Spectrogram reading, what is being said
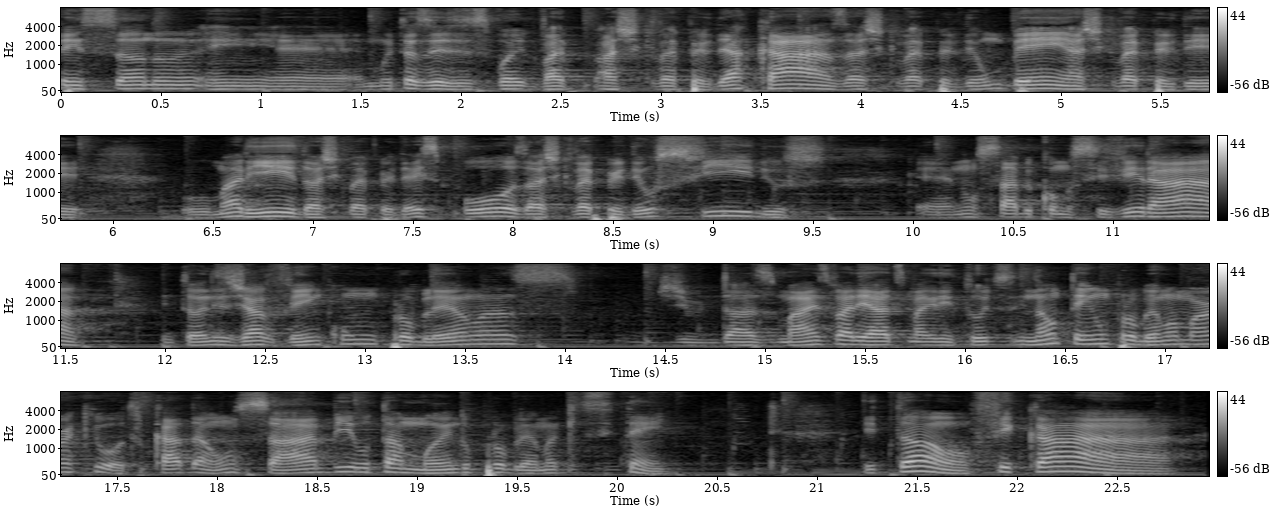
pensando em é, muitas vezes vai, vai, acha que vai perder a casa, acha que vai perder um bem, acha que vai perder o marido, acha que vai perder a esposa, acha que vai perder os filhos é, não sabe como se virar. Então eles já vêm com problemas de, das mais variadas magnitudes e não tem um problema maior que o outro. Cada um sabe o tamanho do problema que se tem. Então, ficar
